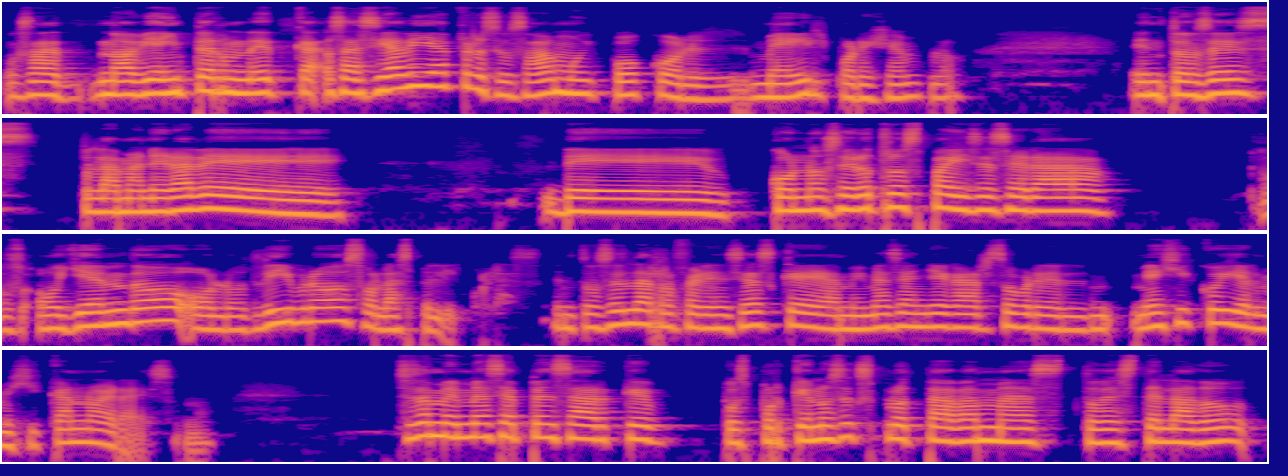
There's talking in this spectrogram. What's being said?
o sea, no había internet, o sea, sí había, pero se usaba muy poco el mail, por ejemplo. Entonces, pues, la manera de, de conocer otros países era pues, oyendo o los libros o las películas. Entonces, las referencias que a mí me hacían llegar sobre el México y el mexicano era eso, ¿no? Entonces, a mí me hacía pensar que, pues, ¿por qué no se explotaba más todo este lado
